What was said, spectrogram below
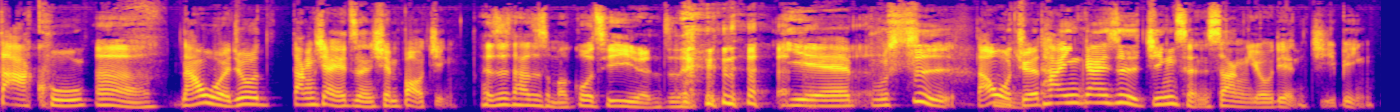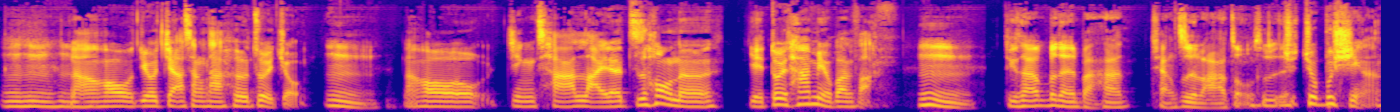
大哭，嗯，然后我就。当下也只能先报警，还是他是什么过气艺人之类的？也不是。然后我觉得他应该是精神上有点疾病，嗯哼，然后又加上他喝醉酒，嗯，然后警察来了之后呢，也对他没有办法，嗯，警察不能把他强制拉走，是不是？就就不行啊。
